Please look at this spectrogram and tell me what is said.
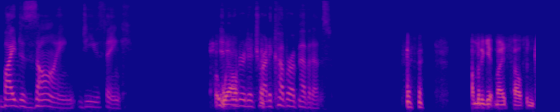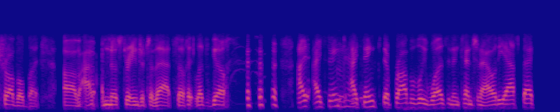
by design? Do you think, in Well- order to try to cover up evidence? I'm going to get myself in trouble, but um, I, I'm no stranger to that. So let's go. I, I think I think there probably was an intentionality aspect.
